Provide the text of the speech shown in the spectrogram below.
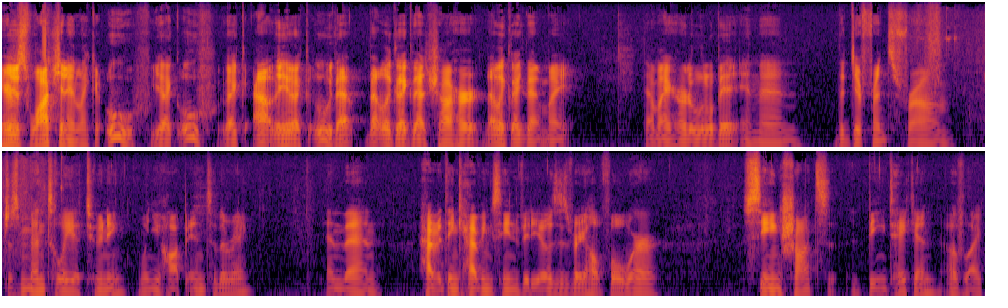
You're just watching and like, ooh, you're like, ooh, like out. They're like, ooh, that, that looked like that shot hurt. That looked like that might, that might hurt a little bit. And then the difference from just mentally attuning when you hop into the ring. And then have, I think having seen videos is very helpful where seeing shots being taken of like,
